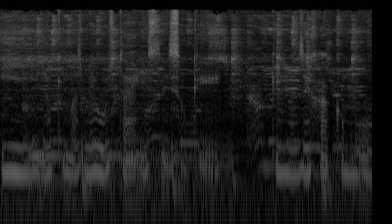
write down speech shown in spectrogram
Y lo que más me gusta es eso, que, que nos deja como,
